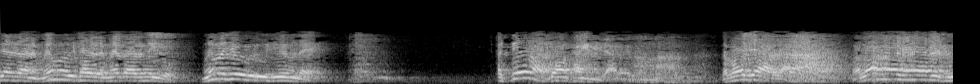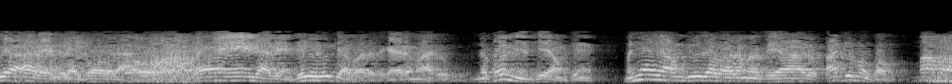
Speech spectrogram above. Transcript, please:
စင်စားနဲ့မင်းမဝိထားတဲ့မေတ္တာသမီးကိုမင်းမကျိုးဘူးကြွေးမလဲအတင်းကတောင်းခိုင်းနေတာပဲမှန်ပါသဘောကျလားဘလို့ငါခင်ဗျားတို့သူရအားတယ်ဆိုတော့ပေါ်လားခိုင်းဒါဖြင့်ဒီလိုလုပ်ကြပါတော့ဒကာဓမ္မတို့နှစ်ဖက်မြင်ဖြစ်အောင်ဖြင့်မရရအောင်ကြိုးစားပါတော့မဖေဟာတို့အာတိမုတ်ကောင်းမှန်ပါ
